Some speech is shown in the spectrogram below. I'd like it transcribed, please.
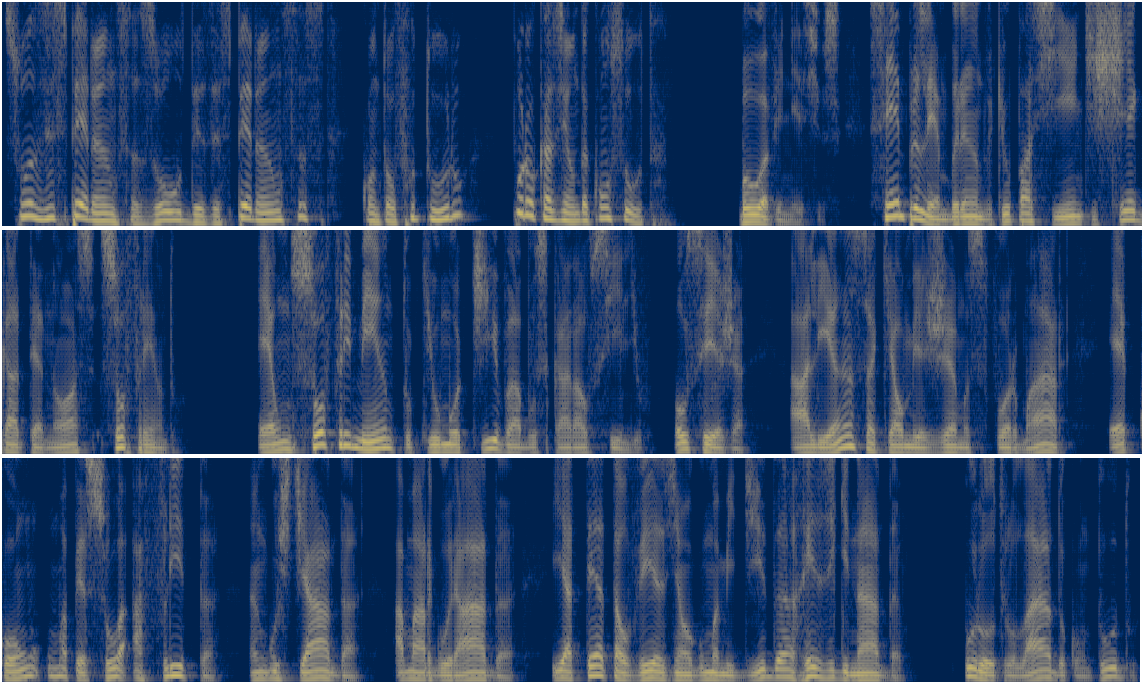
suas esperanças ou desesperanças quanto ao futuro por ocasião da consulta. Boa, Vinícius. Sempre lembrando que o paciente chega até nós sofrendo. É um sofrimento que o motiva a buscar auxílio. Ou seja, a aliança que almejamos formar é com uma pessoa aflita, angustiada, amargurada e até talvez em alguma medida resignada. Por outro lado, contudo,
